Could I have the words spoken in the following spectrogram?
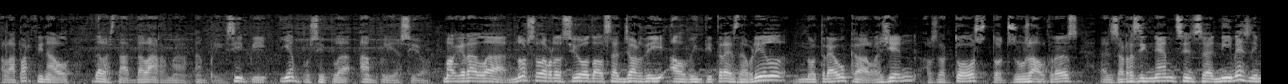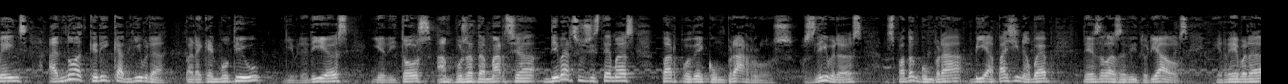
a la part final de l'estat d'alarma, en principi i en possible ampliació. Malgrat la no celebració del Sant Jordi el 23 d'abril, no treu que la gent, els lectors, tots nosaltres, ens resignem sense ni més ni menys a no adquirir cap llibre. Per aquest motiu, llibreries i editors han posat en marxa diversos sistemes per poder comprar-los. Els llibres es poden comprar via pàgina web des de les editorials i rebre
